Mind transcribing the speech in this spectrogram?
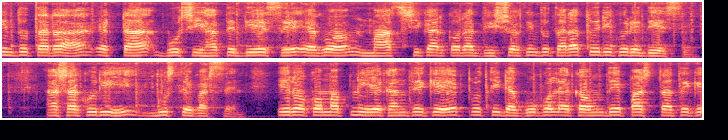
কিন্তু তারা একটা বসি হাতে দিয়েছে এবং মাছ শিকার করার দৃশ্য কিন্তু তারা তৈরি করে দিয়েছে। আশা করি বুঝতে পারছেন। এরকম আপনি এখান থেকে প্রতিটা গুগল অ্যাকাউন্টে পাঁচটা থেকে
